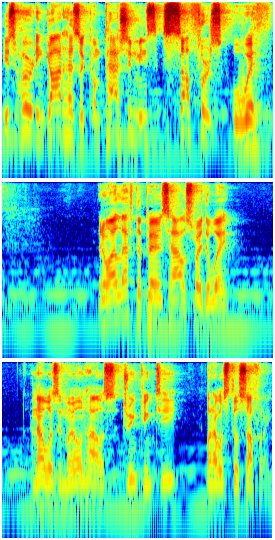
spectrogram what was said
is hurting. God has a compassion means suffers with. You know, I left the parents' house right away and I was in my own house drinking tea, but I was still suffering.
